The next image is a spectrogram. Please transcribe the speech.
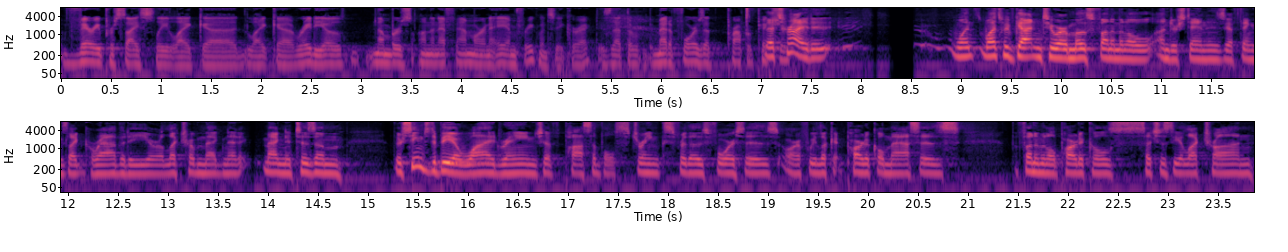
very precisely like uh, like uh, radio numbers on an fm or an am frequency correct? Is that the metaphor? Is that the proper picture? That's right. It, once once we've gotten to our most fundamental understandings of things like gravity or electromagnetic magnetism, there seems to be a wide range of possible strengths for those forces. Or if we look at particle masses, the fundamental particles such as the electron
